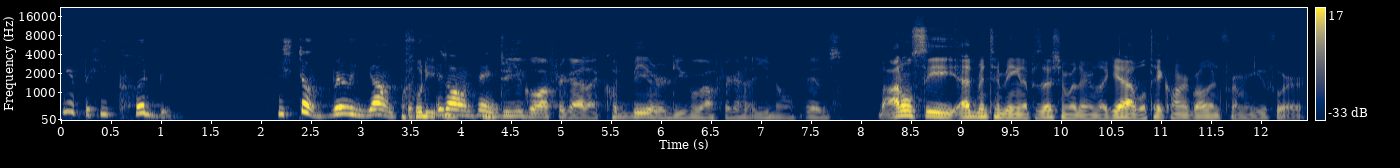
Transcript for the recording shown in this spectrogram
Yeah, but he could be. He's still really young. Who do you- Is all I'm saying. Do you go after a guy that could be, or do you go after a guy that you know is? But I don't see Edmonton being in a position where they're like, yeah, we'll take Conor Garland from you for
